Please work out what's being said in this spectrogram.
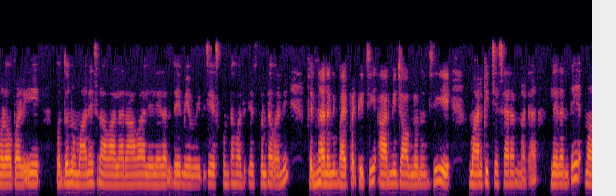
గొడవ పడి వద్దు నువ్వు మానేసి రావాలా రావాలి లేదంటే మేము ఇది చేసుకుంటాం అది చేసుకుంటాం అని పెదనాన్నని భయపట్టించి ఆర్మీ జాబ్‌లో నుంచి మానిపించేశారనమాట లేదంటే మా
